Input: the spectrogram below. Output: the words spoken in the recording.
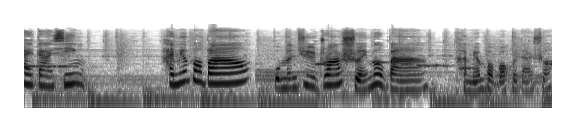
派大星，海绵宝宝，我们去抓水母吧。海绵宝宝回答说：“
